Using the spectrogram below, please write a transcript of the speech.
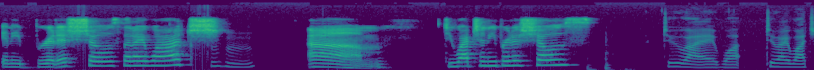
any British shows that I watch. Mm-hmm. Um, do you watch any British shows? Do I wa- do I watch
